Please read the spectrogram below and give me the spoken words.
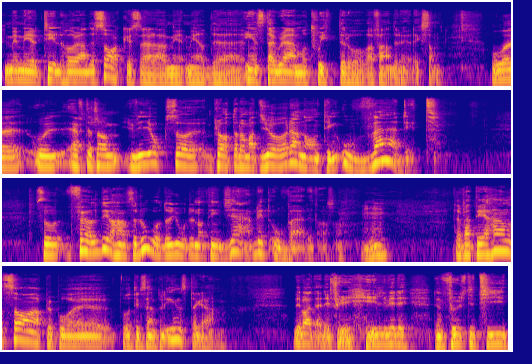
med, med tillhörande saker sådär, med, med eh, Instagram och Twitter och vad fan det nu är liksom. Och, eh, och eftersom vi också pratade om att göra någonting ovärdigt så följde jag hans råd och gjorde någonting jävligt ovärdigt alltså. Därför att det han sa apropå eh, på till exempel Instagram. Det var att det är för helvete, den första 10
